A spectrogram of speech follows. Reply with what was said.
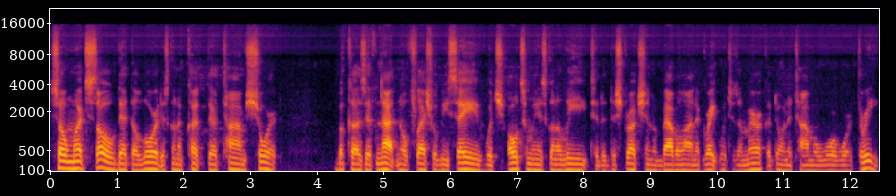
So much so that the Lord is going to cut their time short because if not, no flesh will be saved, which ultimately is going to lead to the destruction of Babylon the Great, which is America during the time of World War III.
